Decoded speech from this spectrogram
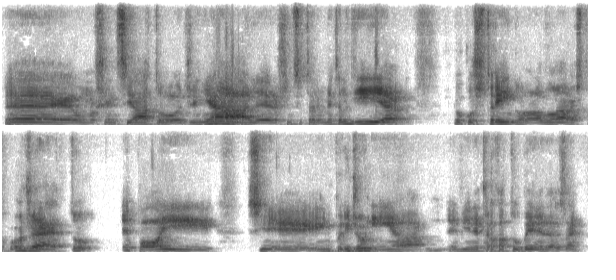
è uno scienziato geniale, lo scienziato del Metal Gear, lo costringono a lavorare a questo progetto e poi è in prigionia e viene trattato bene da Sniper,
